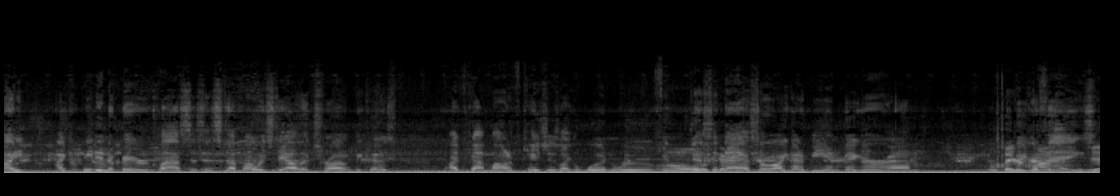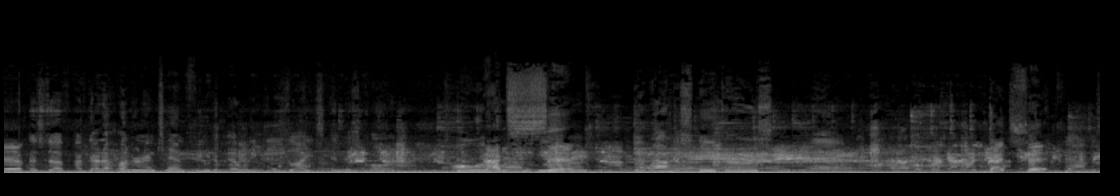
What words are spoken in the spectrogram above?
I I compete in the bigger classes and stuff. I always stay out of the trunk because I've got modifications like a wooden roof and Oh, this okay. and that. So I got to be in bigger. Um, bigger, bigger things Yeah. and stuff. I've got 110 feet of LED lights in this car. All That's around sick. here, around the speakers, and That's sick. down the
